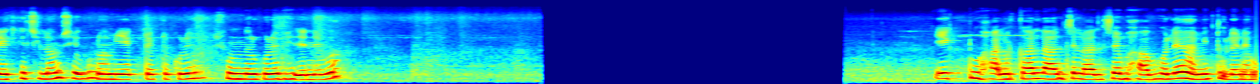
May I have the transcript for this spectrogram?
রেখেছিলাম, সেগুলো আমি একটা একটা করে সুন্দর করে ভেজে নেব। একটু হালকা লালচে লালচে ভাব হলে আমি তুলে নেব।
